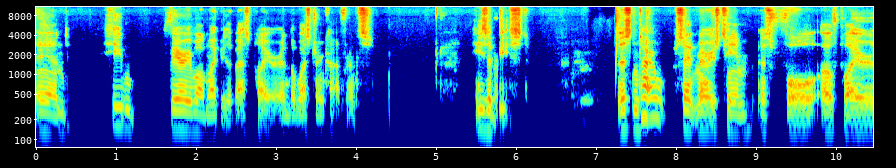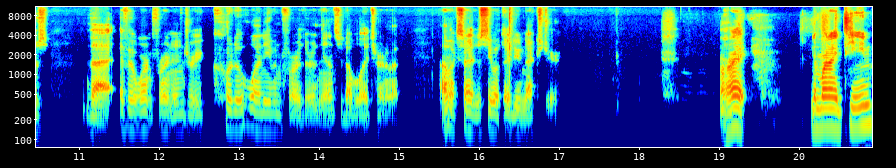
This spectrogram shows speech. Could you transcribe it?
and he very well might be the best player in the Western Conference. He's a beast this entire St. Mary's team is full of players that, if it weren't for an injury, could have went even further in the NCAA tournament. I'm excited to see what they do next year. All right. Number 19,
